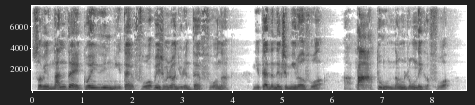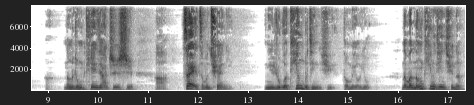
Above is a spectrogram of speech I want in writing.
所谓男戴观音，女戴佛，为什么让女人戴佛呢？你戴的那个是弥勒佛啊，大度能容那个佛啊，能容天下之事啊。再怎么劝你，你如果听不进去都没有用。那么能听进去呢？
